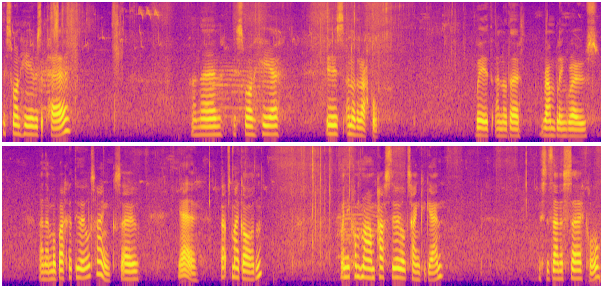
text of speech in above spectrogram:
This one here is a pear. And then this one here is another apple with another rambling rose. And then we're back at the oil tank. So yeah, that's my garden. When you come round past the oil tank again, this is then a circle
